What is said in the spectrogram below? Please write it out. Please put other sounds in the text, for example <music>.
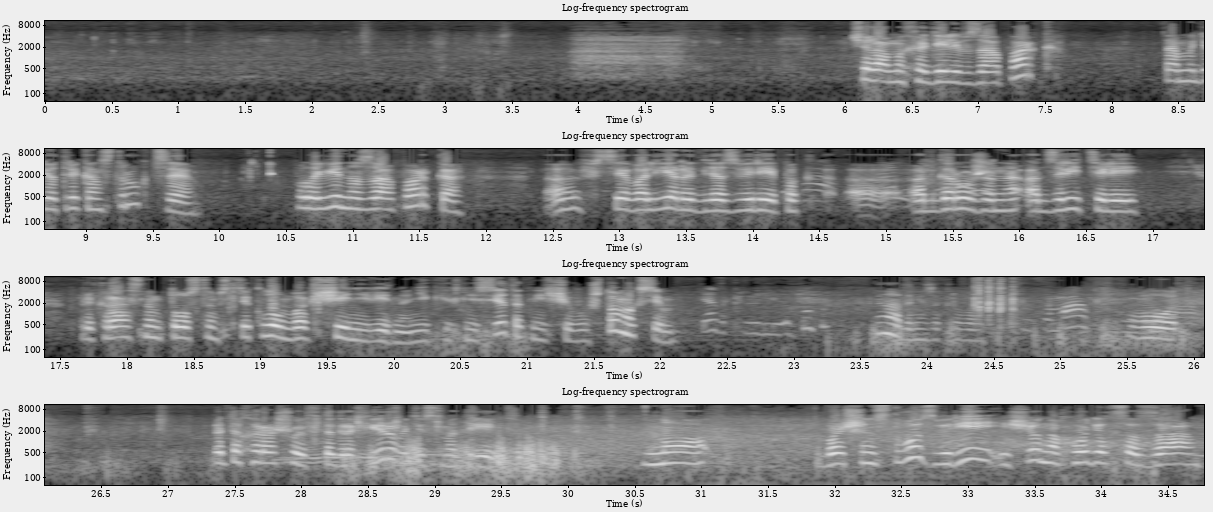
Вчера мы ходили в зоопарк. Там идет реконструкция. Половина зоопарка, э, все вольеры для зверей э, отгорожены от зрителей прекрасным толстым стеклом. Вообще не видно никаких ни сеток, ничего. Что, Максим? Я закрыли. Не надо не закрывать. Сама? Вот. Это хорошо и фотографировать, и смотреть. Но большинство зверей еще находятся за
